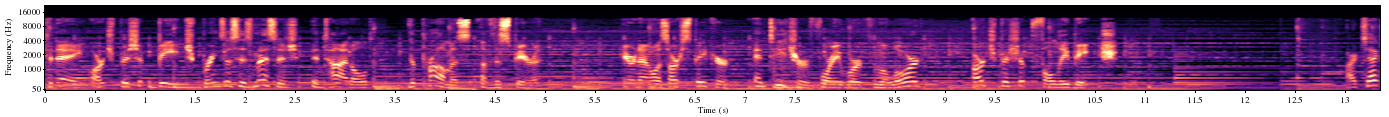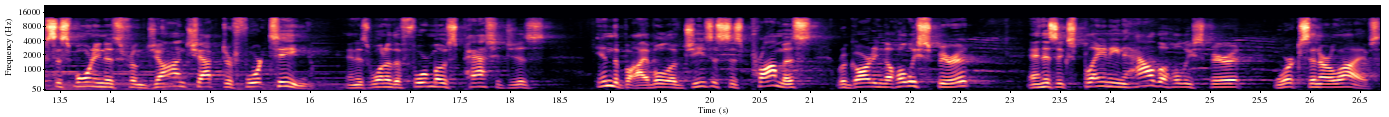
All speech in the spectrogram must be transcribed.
Today, Archbishop Beach brings us his message entitled The Promise of the Spirit. Here now is our speaker and teacher for a word from the Lord, Archbishop Foley Beach. Our text this morning is from John chapter 14 and is one of the foremost passages in the Bible of Jesus' promise regarding the Holy Spirit and his explaining how the Holy Spirit works in our lives.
